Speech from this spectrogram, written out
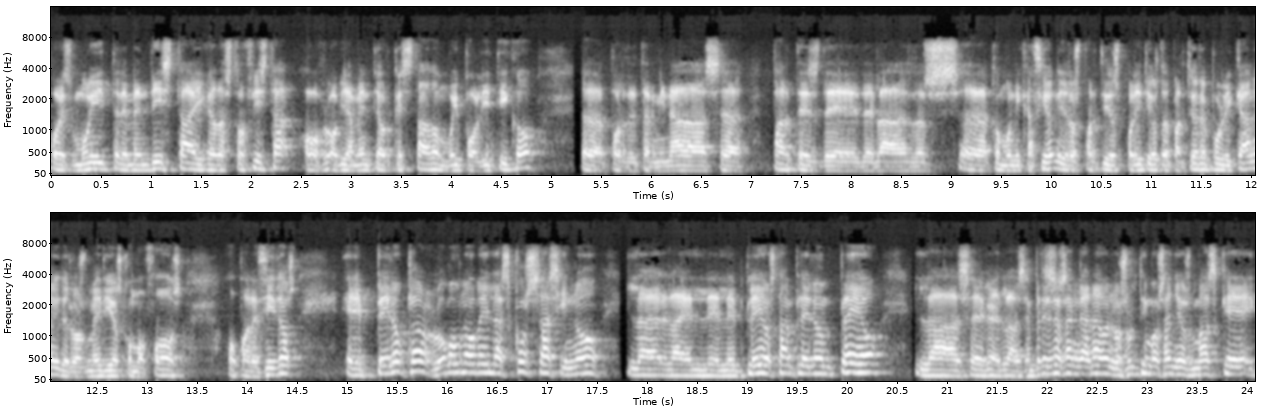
pues muy tremendista y catastrofista, obviamente orquestado, muy político eh, por determinadas eh, partes de, la eh, comunicación y de los partidos políticos del Partido Republicano y de los medios como Fox o parecidos. Eh, pero claro, luego uno ve las cosas y no, el, empleo está en pleno empleo, las, eh, las, empresas han ganado en los últimos años más que,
